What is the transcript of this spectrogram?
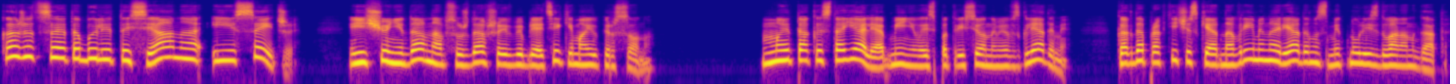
Кажется, это были Тессиана и Сейджи, еще недавно обсуждавшие в библиотеке мою персону. Мы так и стояли, обмениваясь потрясенными взглядами, когда практически одновременно рядом взметнулись два нангата.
